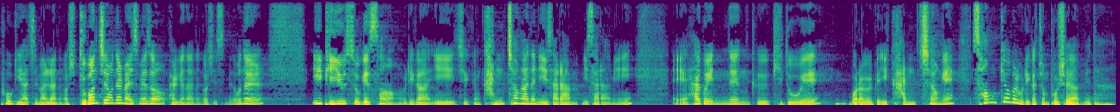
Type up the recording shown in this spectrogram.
포기하지 말라는 것이 두 번째 오늘 말씀에서 발견하는 것이 있습니다. 오늘 이 비유 속에서 우리가 이 지금 간청하는 이 사람, 이 사람이 예, 하고 있는 그 기도의 뭐라고 할까 이 간청의 성격을 우리가 좀 보셔야 합니다.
